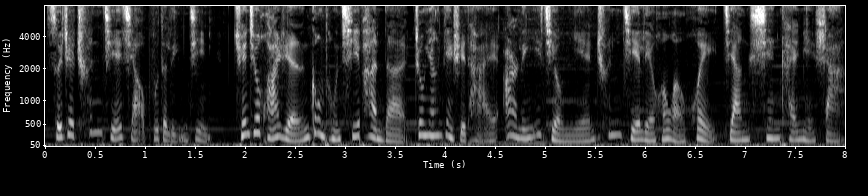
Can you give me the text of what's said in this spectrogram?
随着春节脚步的临近，全球华人共同期盼的中央电视台2019年春节联欢晚会将掀开面纱。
